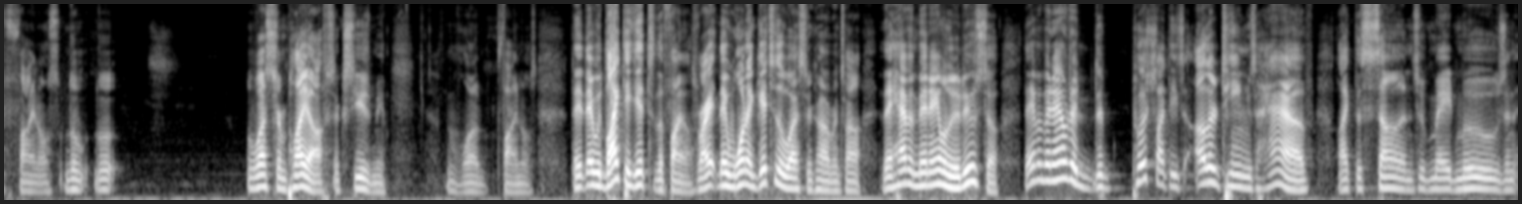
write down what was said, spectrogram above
finals, the, the Western playoffs. Excuse me, what finals? They, they would like to get to the finals, right? They want to get to the Western Conference final. They haven't been able to do so. They haven't been able to, to push like these other teams have, like the Suns who've made moves, and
